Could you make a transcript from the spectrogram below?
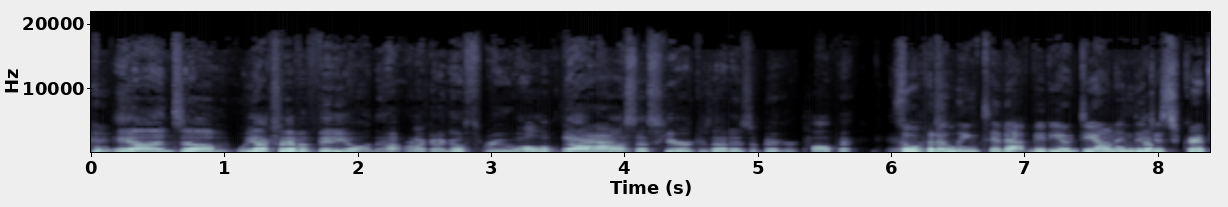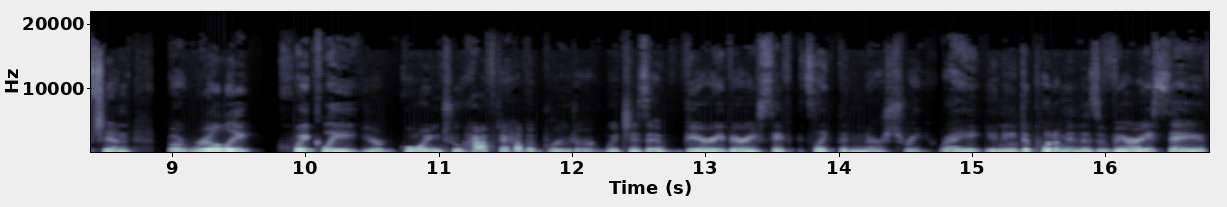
And um, we actually have a video on that. We're not going to go through all of that yeah. process here because that is a bigger topic. So we'll put a link to that video down in the yep. description. But really quickly, you're going to have to have a brooder, which is a very, very safe. It's like the nursery, right? You need mm. to put them in this very safe,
